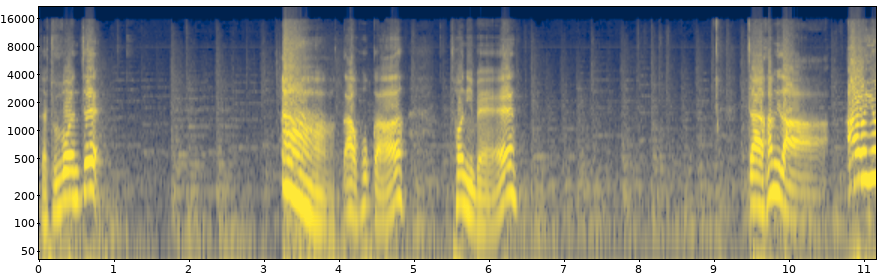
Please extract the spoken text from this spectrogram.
자, 두 번째. 아, 까, 호가. 1200. 자, 갑니다. Are you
